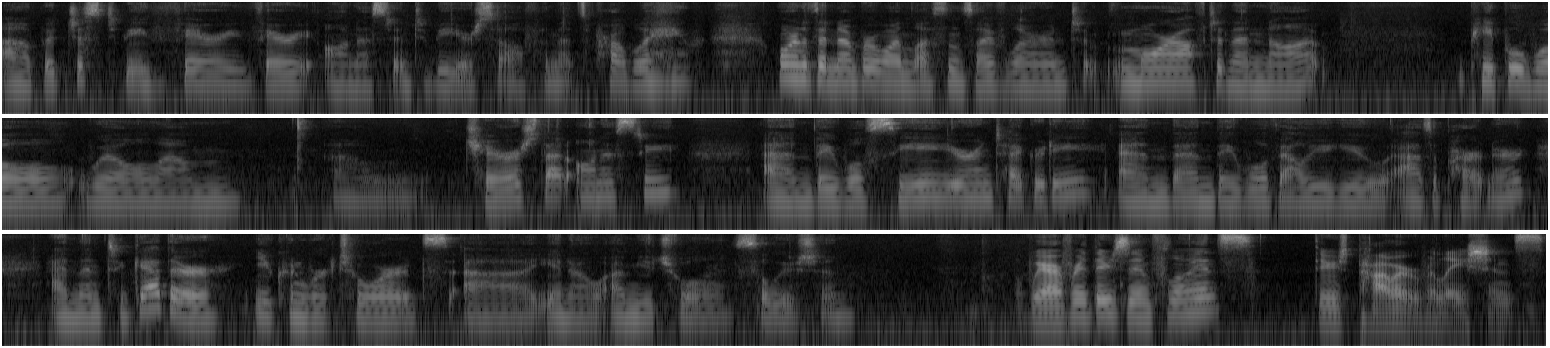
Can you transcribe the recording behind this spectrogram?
Uh, but just to be very, very honest and to be yourself. And that's probably one of the number one lessons I've learned. More often than not, people will, will um, um, cherish that honesty and they will see your integrity and then they will value you as a partner. And then together you can work towards uh, you know a mutual solution. Wherever there's influence, there's power relations.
